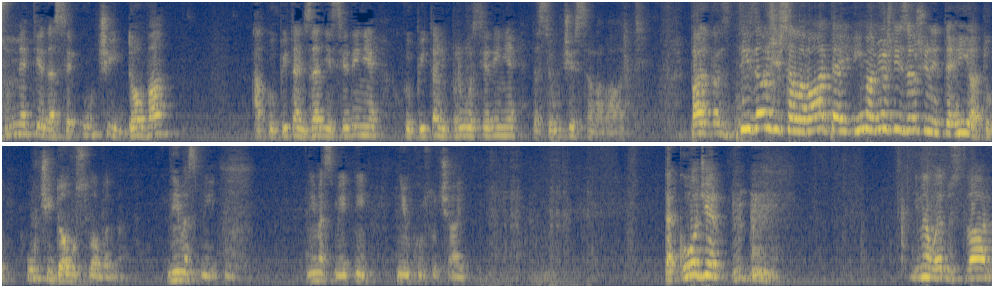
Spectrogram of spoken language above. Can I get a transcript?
sunnet je da se uči doba, ako je u pitanju zadnje sjedinje, ako je u pitanju prvo sjedinje, da se uči salavati. Pa ti završiš salavata, imam još ti završeni tehijatu, uči dovu slobodno. Nema smetni. Nema smetni nijukom slučaju. Također, imamo jednu stvar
